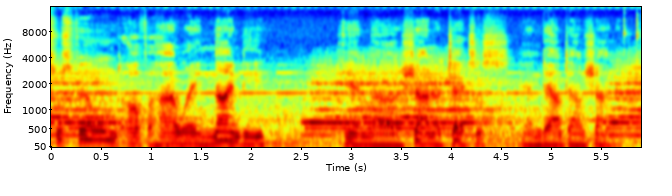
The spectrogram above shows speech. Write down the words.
This was filmed off of Highway 90 in uh, Shiner, Texas, in downtown Shiner.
